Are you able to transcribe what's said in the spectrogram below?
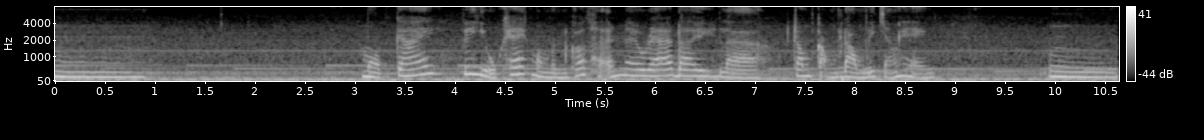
Uhm, một cái ví dụ khác mà mình có thể nêu ra ở đây là trong cộng đồng đi chẳng hạn. Uhm,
